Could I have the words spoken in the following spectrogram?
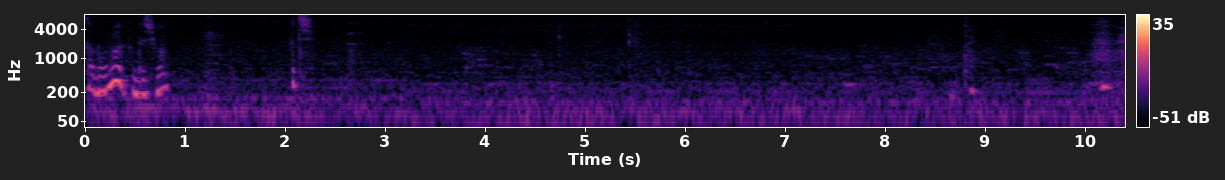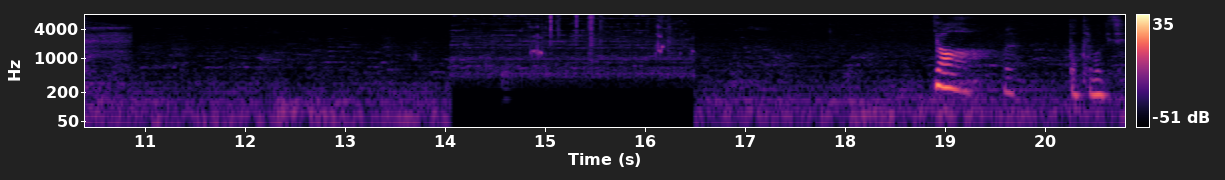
나 너무 예쁜데 지금? 그치? 야, 나 대박이지.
